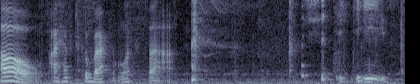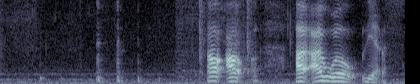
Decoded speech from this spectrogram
Oh, I have to go back and look at that. Jeez. I'll, oh, I'll, I, I will, yes.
